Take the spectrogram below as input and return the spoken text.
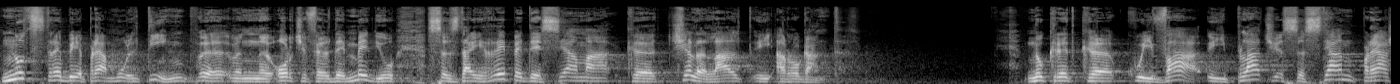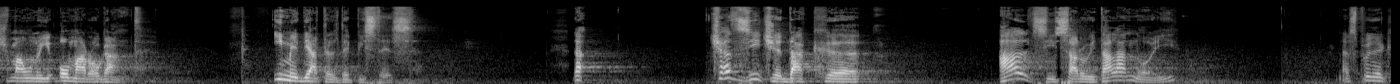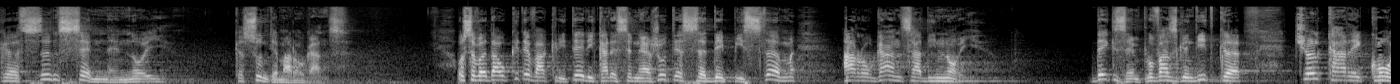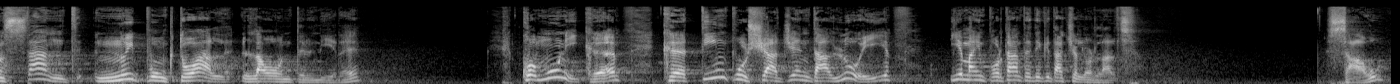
Nu-ți trebuie prea mult timp în orice fel de mediu să-ți dai repede seama că celălalt e arogant. Nu cred că cuiva îi place să stea în preajma unui om arogant. Imediat îl depistez. Dar ce ați zice dacă alții s-ar uita la noi, ne spune că sunt semne în noi că suntem aroganți. O să vă dau câteva criterii care să ne ajute să depistăm aroganța din noi. De exemplu, v-ați gândit că cel care constant nu-i punctual la o întâlnire, comunică că timpul și agenda lui e mai importantă decât a celorlalți. Sau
